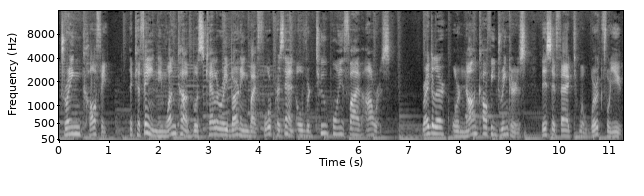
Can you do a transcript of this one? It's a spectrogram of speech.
Drink coffee. The caffeine in one cup boosts calorie burning by 4% over 2.5 hours. Regular or non coffee drinkers, this effect will work for you.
